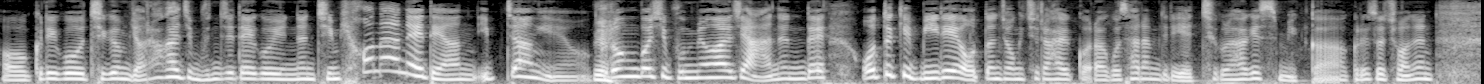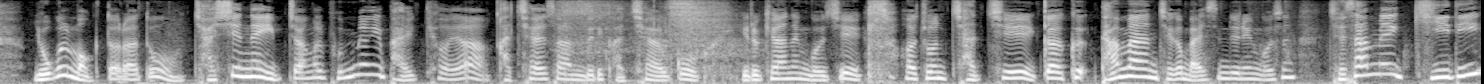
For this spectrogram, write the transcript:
어 그리고 지금 여러 가지 문제되고 있는 지금 현안에 대한 입장이에요. 네. 그런 것이 분명하지 않은데 어떻게 미래에 어떤 정치를 할 거라고 사람들이 예측을 하겠습니까? 그래서 저는 욕을 먹더라도 자신의 입장을 분명히 밝혀야 같이 할 사람들이 같이 하고 이렇게 하는 거지. 아, 전 자칫, 그러니까 그, 다만 제가 말씀드린 것은 제3의 길이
